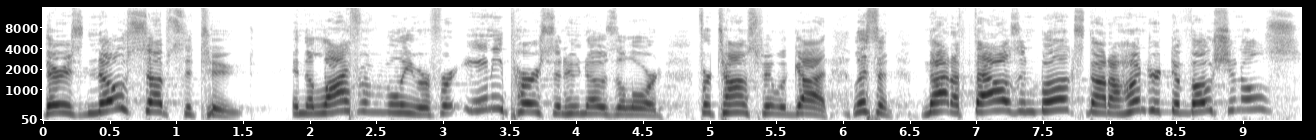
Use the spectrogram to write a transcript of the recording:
There is no substitute in the life of a believer for any person who knows the Lord for time spent with God. Listen, not a thousand books, not a hundred devotionals,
